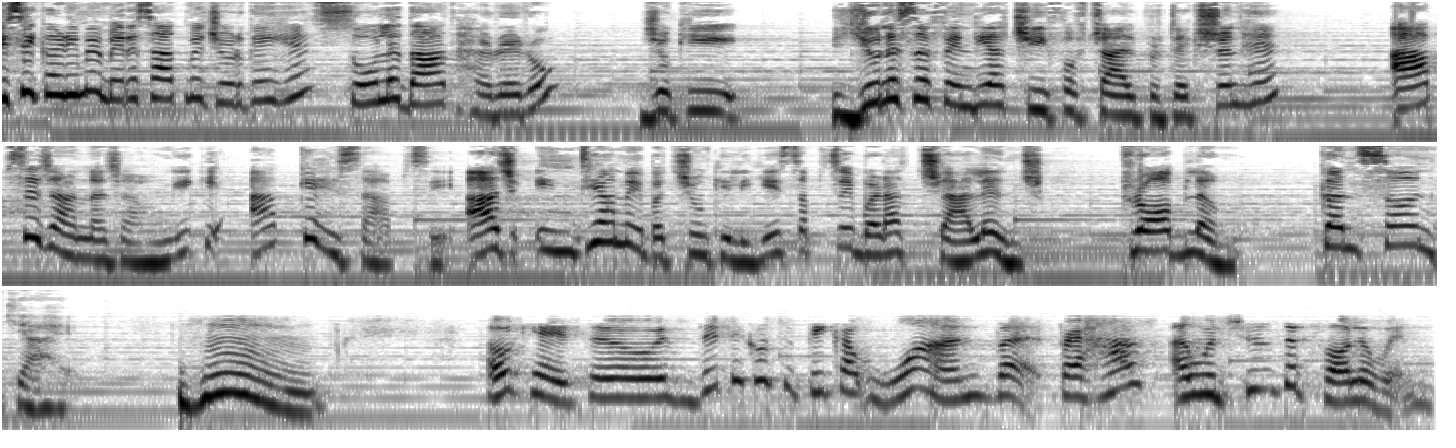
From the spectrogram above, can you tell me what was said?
इसी कड़ी में मेरे साथ में जुड़ गई हैं सोलदात हरेरो जो कि UNICEF India chief of child protection है। आपसे जानना चाहूँगी कि आपके हिसाब से आज इंडिया में बच्चों के लिए सबसे बड़ा चैलेंज प्रॉब्लम कंसर्न क्या है? Hmm. Okay, so it's difficult to pick up one, but perhaps I would choose the following.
